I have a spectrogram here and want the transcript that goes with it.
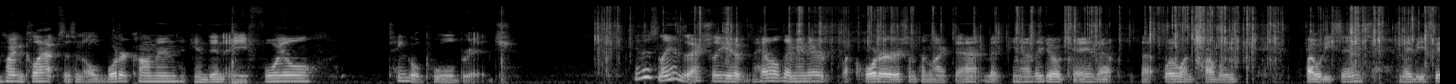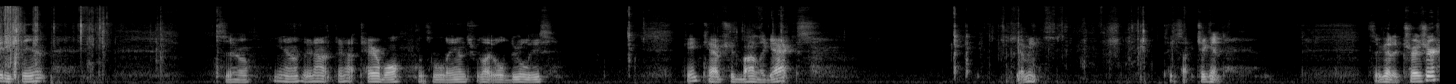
Mind Collapse is an old border common, and then a foil Tanglepool Bridge. And those lands actually have held, I mean, they're a quarter or something like that, but, you know, they do okay. That that foil one's probably 40 cents, maybe 50 cent. So, you know, they're not they're not terrible. Those little lands for like little dualies. Okay, captured by Lagacs. Yummy. Tastes like chicken. So we got a treasure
